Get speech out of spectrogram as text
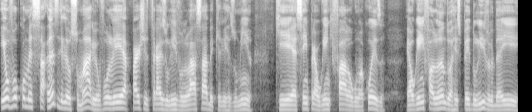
Eu vou começar, antes de ler o sumário, eu vou ler a parte de trás do livro lá, sabe? Aquele resuminho, que é sempre alguém que fala alguma coisa. É alguém falando a respeito do livro, daí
